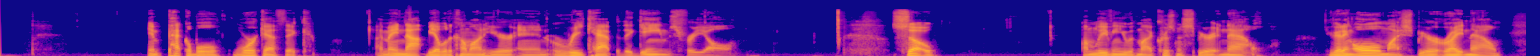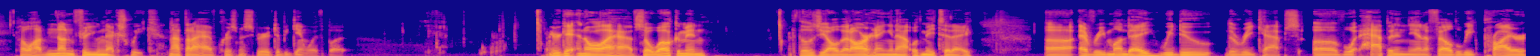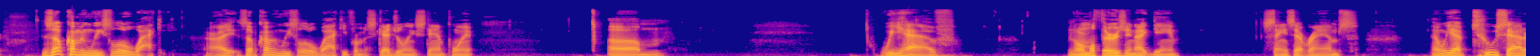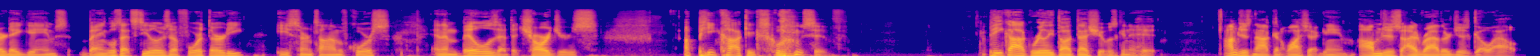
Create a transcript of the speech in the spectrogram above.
impeccable work ethic, I may not be able to come on here and recap the games for y'all. So, I'm leaving you with my Christmas spirit now. You're getting all my spirit right now. I will have none for you next week. Not that I have Christmas spirit to begin with, but you're getting all I have. So, welcome in those of y'all that are hanging out with me today. Uh, every Monday, we do the recaps of what happened in the NFL the week prior. This upcoming week's a little wacky. All right. This upcoming week's a little wacky from a scheduling standpoint. Um, we have normal Thursday night game, Saints at Rams. Then we have two Saturday games, Bengals at Steelers at 4:30 Eastern time, of course, and then Bills at the Chargers, a Peacock exclusive. Peacock really thought that shit was going to hit. I'm just not going to watch that game. I'm just I'd rather just go out.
